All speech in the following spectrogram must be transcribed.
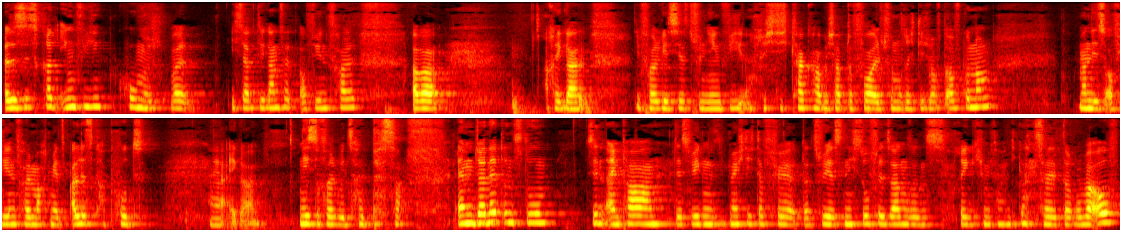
Also es ist gerade irgendwie komisch, weil ich sag die ganze Zeit auf jeden Fall. Aber, ach egal. Die Folge ist jetzt schon irgendwie richtig kacke, aber ich habe davor halt schon richtig oft aufgenommen. Man, die ist auf jeden Fall, macht mir jetzt alles kaputt. Naja, egal. Nächste Folge wird halt besser. Ähm, Janet und Stu sind ein Paar, deswegen möchte ich dafür, dazu jetzt nicht so viel sagen, sonst rege ich mich noch die ganze Zeit darüber auf.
